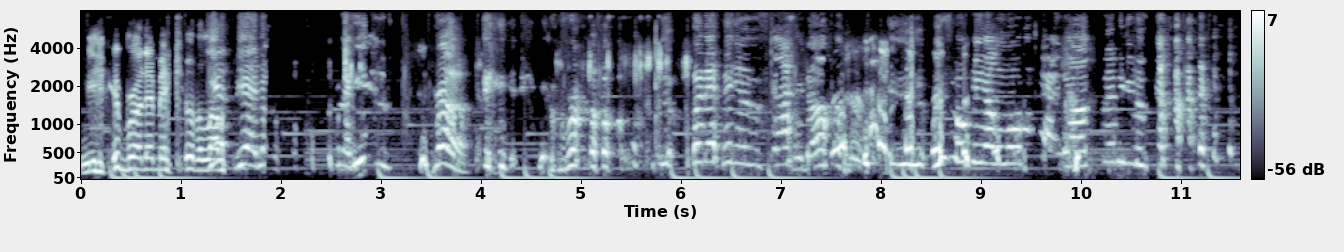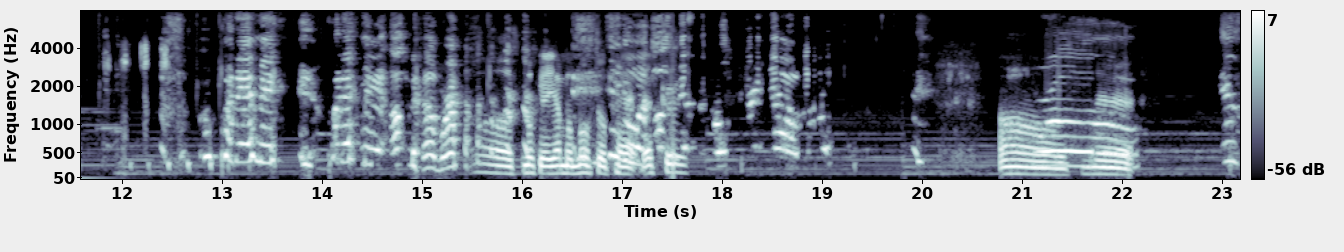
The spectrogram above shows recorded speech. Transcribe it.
Yeah, bro, that man killed a lot. Yeah, yeah, no. Bro, he is, bro, bro, put that nigga in the sky, dog. We smoking Yamamoto cat, dog. Put that nigga in the sky. Put that man, put that man up there, bro. Oh, smoking Yamamoto going That's crazy. there, go straight down, dog. Oh man. His,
